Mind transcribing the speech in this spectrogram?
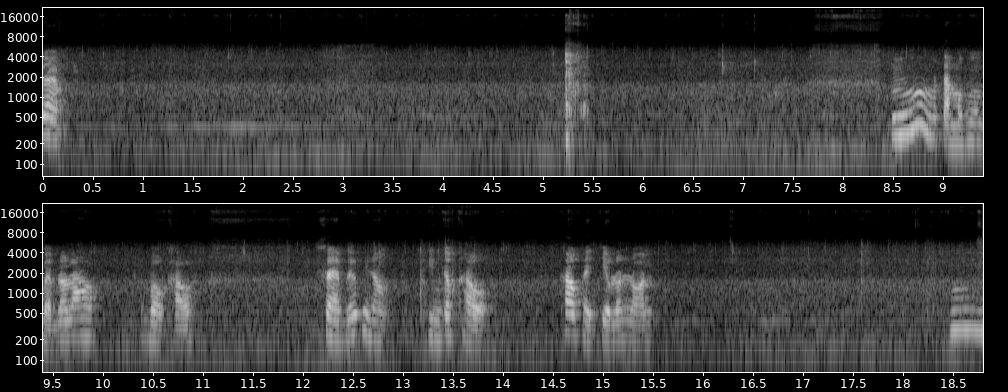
แบบอืมตำมะฮุงแบบเล่าๆบอกเขาแสบเด้อพี่น้อง กินกับเขาข้าวไข่เจียวร้อนๆอืม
